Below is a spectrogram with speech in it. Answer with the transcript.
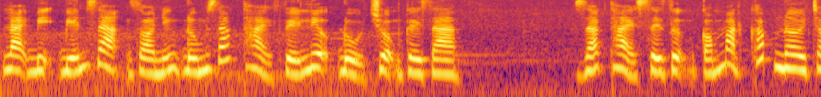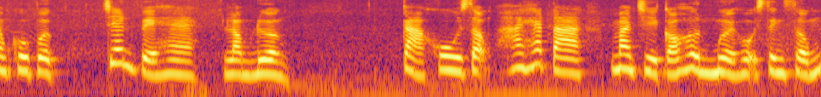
lại bị biến dạng do những đống rác thải phế liệu đổ trộm gây ra. Rác thải xây dựng có mặt khắp nơi trong khu vực, trên vỉa hè, lòng đường. Cả khu rộng 2 hecta mà chỉ có hơn 10 hộ sinh sống.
